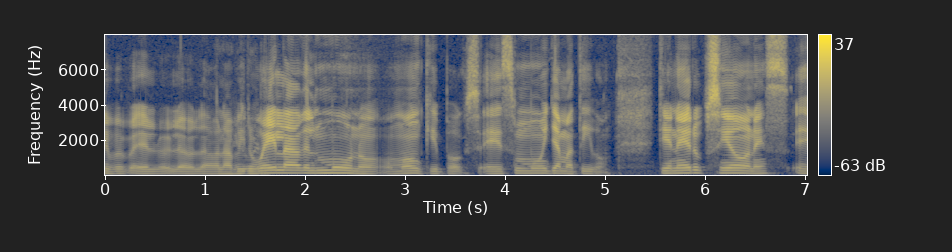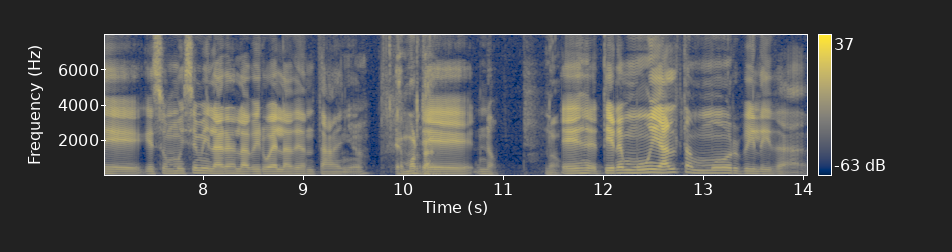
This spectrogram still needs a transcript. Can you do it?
eh, la, la- la viruela del mono o monkeypox es muy llamativo. Tiene erupciones eh, que son muy similares a la viruela de antaño. ¿Es mortal? No. No. Tiene muy alta morbilidad.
